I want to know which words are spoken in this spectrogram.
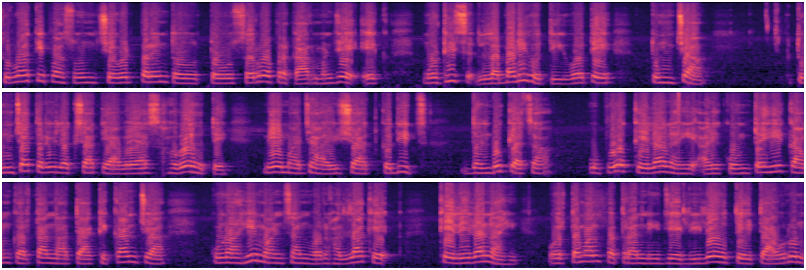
सुरुवातीपासून शेवटपर्यंत तो सर्व प्रकार म्हणजे एक मोठीच लबाडी होती व ते तुमच्या तुमच्या तरी लक्षात यावयास हवे होते. मी माझ्या आयुष्यात कधीच दंडुक्याचा उपयोग केला नाही आणि कोणतेही काम करताना त्या ठिकाणच्या कुणाही माणसांवर हल्ला के केलेला नाही. वर्तमानपत्रांनी जे लिहिले होते त्यावरून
